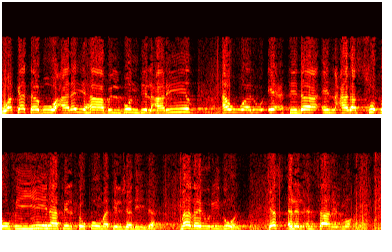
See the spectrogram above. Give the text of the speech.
وكتبوا عليها بالبند العريض أول اعتداء على الصحفيين في الحكومة الجديدة. ماذا يريدون؟ يسأل الإنسان المؤمن.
